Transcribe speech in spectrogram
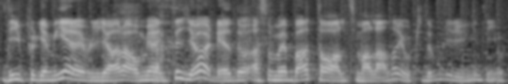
det är ju programmerare jag vill göra. Om jag inte gör det, då, alltså om jag bara tar allt som alla andra har gjort, då blir det ju ingenting gjort.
